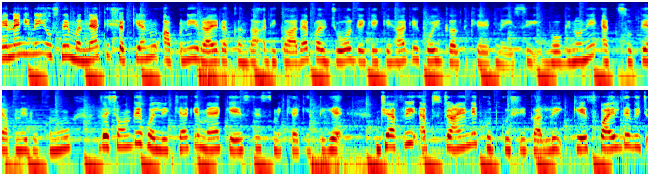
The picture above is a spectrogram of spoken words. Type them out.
ਇੰਨਾ ਹੀ ਨਹੀਂ ਉਸਨੇ ਮੰਨਿਆ ਕਿ ਸ਼ੱਕੀਆਂ ਨੂੰ ਆਪਣੀ رائے ਰੱਖਣ ਦਾ ਅਧਿਕਾਰ ਹੈ ਪਰ ਜ਼ੋਰ ਦੇ ਕੇ ਕਿਹਾ ਕਿ ਕੋਈ ਗਲਤ ਖੇਡ ਨਹੀਂ ਸੀ ਬੋਗਿਨੋ ਨੇ ਐਕਸ ਉੱਤੇ ਆਪਣੇ ਰੁਖ ਨੂੰ ਦਰਸਾਉਂਦੇ ਹੋਏ ਲਿਖਿਆ ਕਿ ਮੈਂ ਕੇਸ ਦੀ ਸਮੀਖਿਆ ਕੀਤੀ ਹੈ। ਜੈਫਰੀ ਐਪਸਟਾਈਨ ਨੇ ਖੁਦਕੁਸ਼ੀ ਕਰ ਲਈ। ਕੇਸ ਫਾਈਲ ਦੇ ਵਿੱਚ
